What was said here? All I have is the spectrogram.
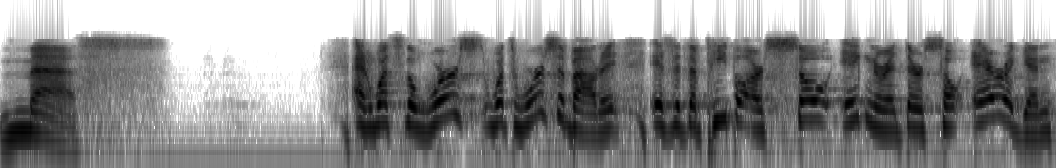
mess. And what's the worst, what's worse about it is that the people are so ignorant, they're so arrogant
